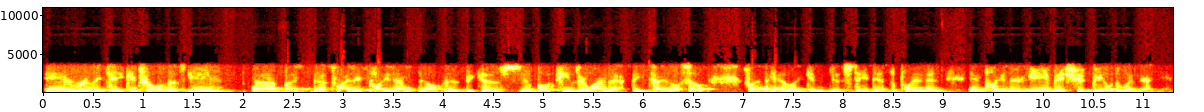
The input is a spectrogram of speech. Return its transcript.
and really take control of this game. Uh, but that's why they play them, you know, is because you know both teams are wanting that state title. So, so West Catholic can just stay disciplined and and play their game. They should be able to win that game.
